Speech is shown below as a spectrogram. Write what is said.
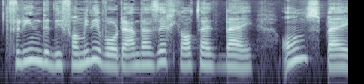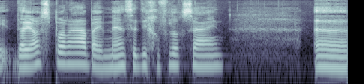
Vrienden die familie worden. En dan zeg ik altijd bij ons, bij diaspora, bij mensen die gevlucht zijn. Uh,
